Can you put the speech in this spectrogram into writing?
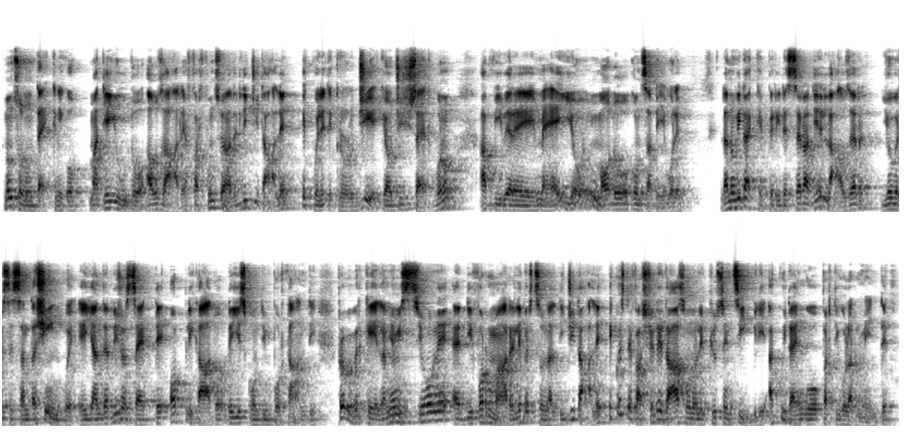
Non sono un tecnico, ma ti aiuto a usare e a far funzionare il digitale e quelle tecnologie che oggi ci servono a vivere meglio in modo consapevole. La novità è che per i tesserati dell'Auser, gli over 65 e gli under 17 ho applicato degli sconti importanti, proprio perché la mia missione è di formare le persone al digitale e queste fasce d'età sono le più sensibili, a cui tengo particolarmente.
